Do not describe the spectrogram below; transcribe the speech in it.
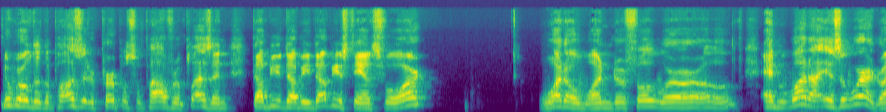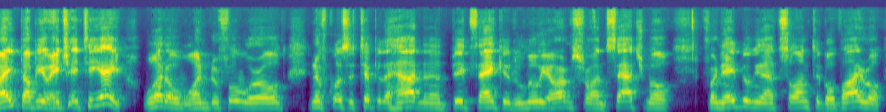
the world of the positive, purposeful, powerful, and pleasant, www stands for what a wonderful world. And what a, is a word, right? W H A T A. What a wonderful world. And of course, a tip of the hat and a big thank you to Louis Armstrong Satchmo for enabling that song to go viral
